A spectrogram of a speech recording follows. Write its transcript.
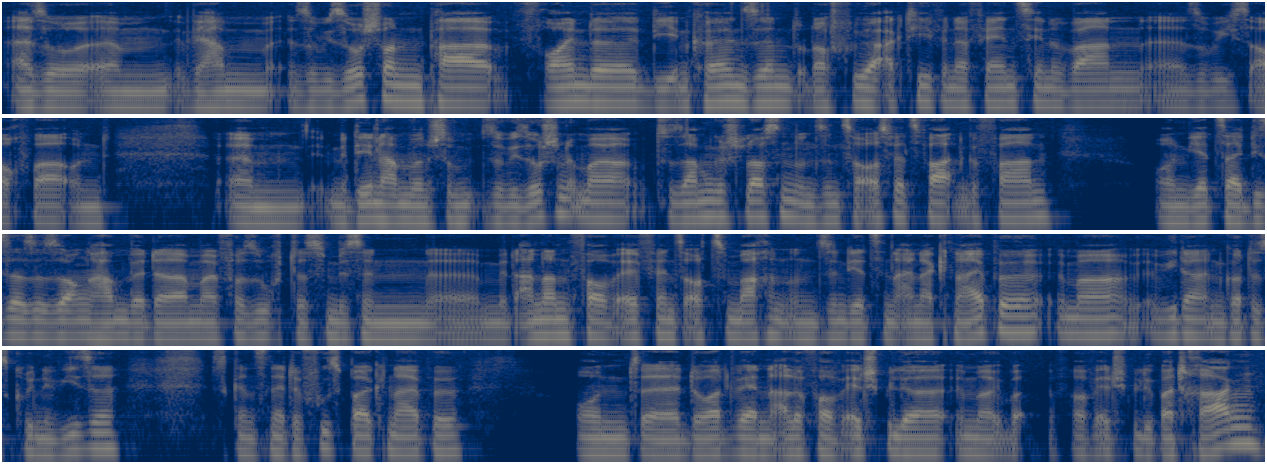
Also ähm, wir haben sowieso schon ein paar Freunde, die in Köln sind und auch früher aktiv in der Fanszene waren, äh, so wie ich es auch war. Und ähm, mit denen haben wir uns schon, sowieso schon immer zusammengeschlossen und sind zu Auswärtsfahrten gefahren. Und jetzt seit dieser Saison haben wir da mal versucht, das ein bisschen äh, mit anderen VfL-Fans auch zu machen und sind jetzt in einer Kneipe immer wieder in Gottes grüne Wiese. Das ist eine ganz nette Fußballkneipe. Und äh, dort werden alle VfL-Spieler immer über, VfL-Spiele übertragen.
